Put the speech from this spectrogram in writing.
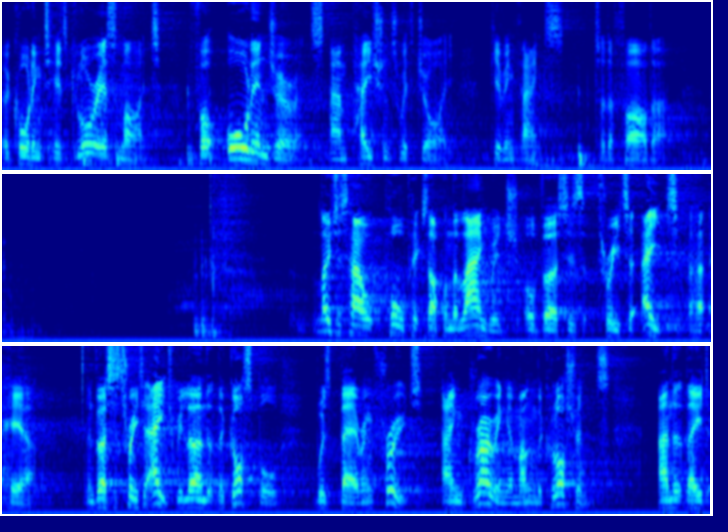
according to His glorious might, for all endurance and patience with joy, giving thanks to the Father. Notice how Paul picks up on the language of verses 3 to 8 uh, here. In verses 3 to 8, we learn that the gospel was bearing fruit and growing among the Colossians, and that they'd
